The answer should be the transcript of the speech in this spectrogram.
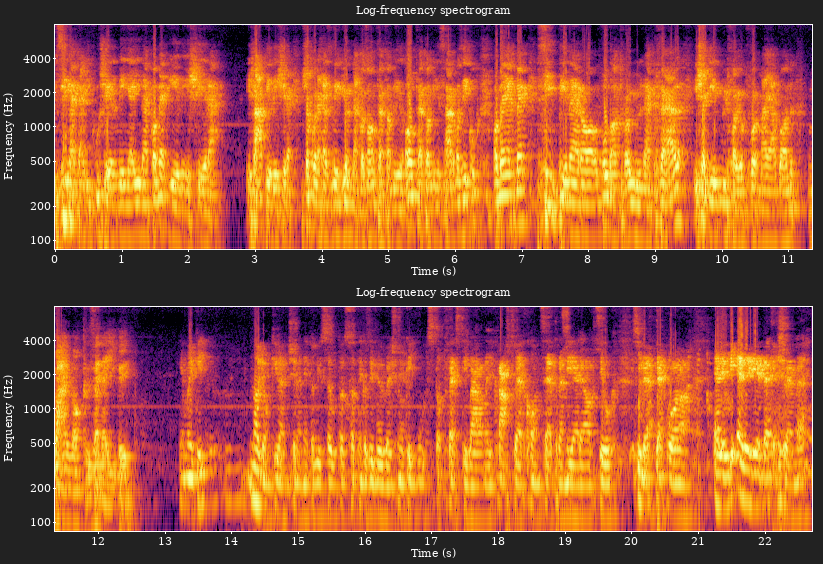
pszichedelikus élményeinek a megélésére és átélésére. És akkor ehhez még jönnek az amfetamin, amfetamin származékok, amelyek meg szintén erre a vonatra ülnek fel, és egyéb műfajok formájában válnak zeneivé. Én mondjuk így nagyon kíváncsi lennék, ha visszautazhatnék az időbe, és mondjuk egy Woodstock fesztiválon, egy Kraftwerk koncertre milyen reakciók születtek volna. Elég, elég érdekes lenne.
